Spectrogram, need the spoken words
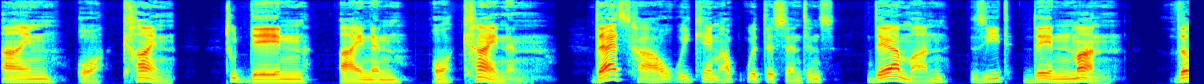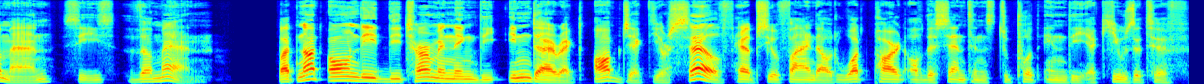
ein, or kein to den, einen, or keinen. That's how we came up with the sentence Der Mann sieht den Mann. The man sees the man. But not only determining the indirect object yourself helps you find out what part of the sentence to put in the accusative.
